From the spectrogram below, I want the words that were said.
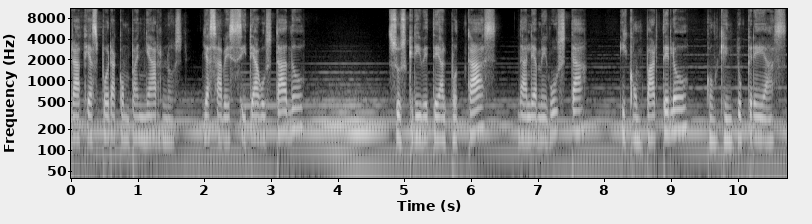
Gracias por acompañarnos. Ya sabes, si te ha gustado, suscríbete al podcast, dale a me gusta y compártelo con quien tú creas.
